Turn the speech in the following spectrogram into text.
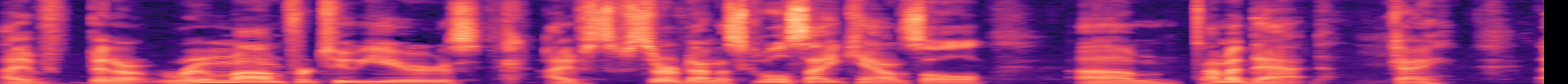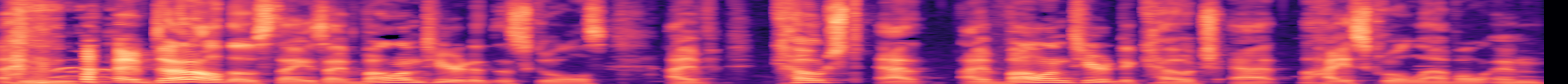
I've been a room mom for two years. I've served on a school site council. Um, I'm a dad. Okay. Mm. I've done all those things. I've volunteered at the schools. I've coached at, I've volunteered to coach at the high school level in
